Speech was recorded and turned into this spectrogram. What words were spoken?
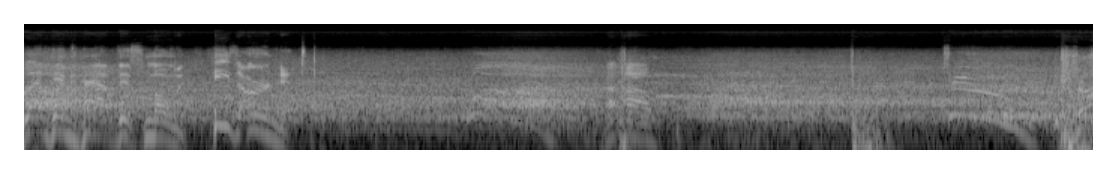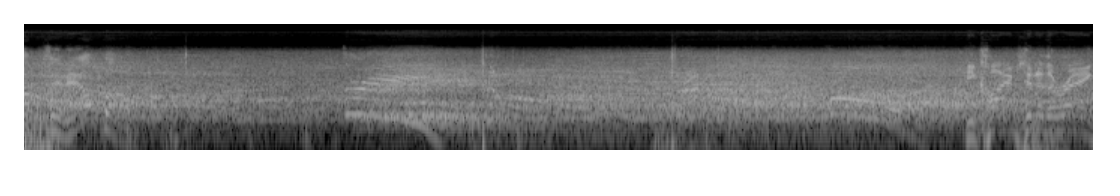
Let him have this moment. He's earned it. Uh-oh. Two. Drops an elbow. Three. Four. He climbs into the ring.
